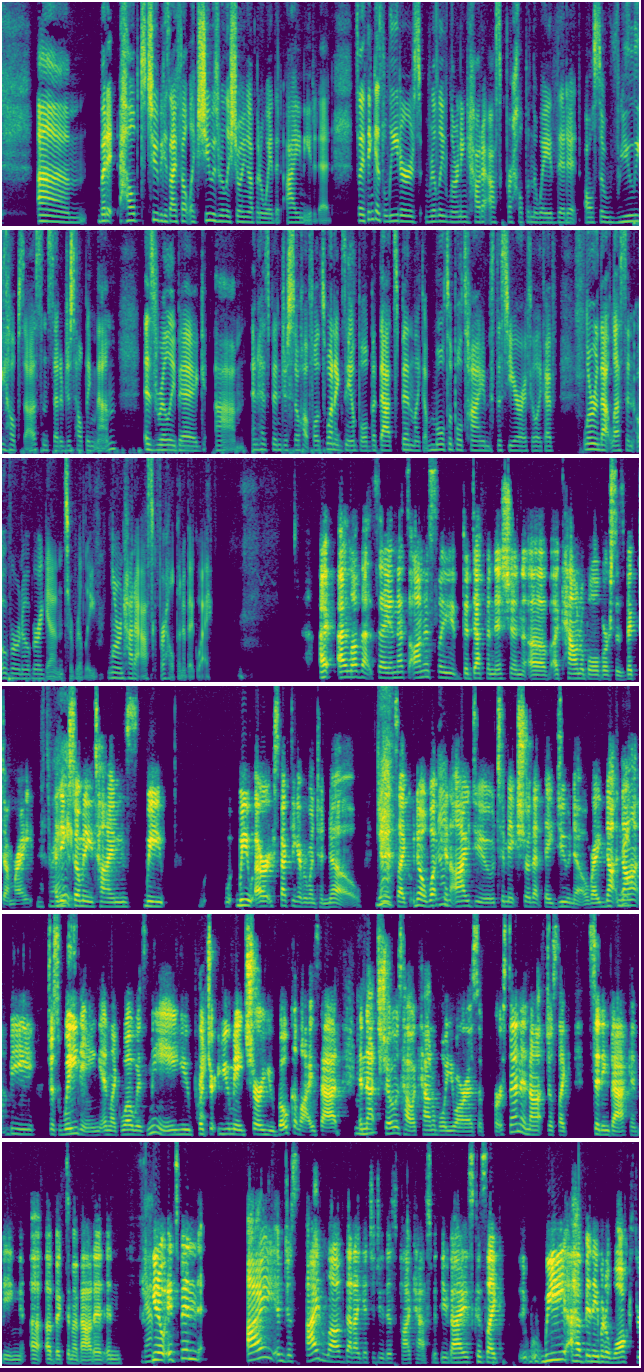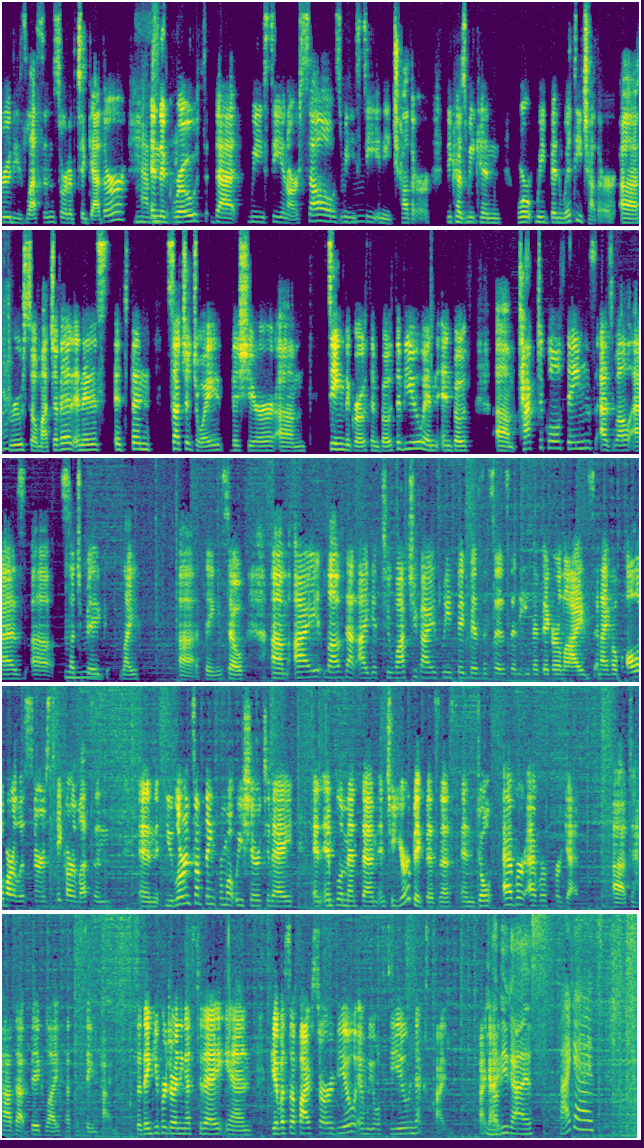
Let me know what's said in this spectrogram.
Um, but it helped too because I felt like she was really showing up in a way that I needed it. So I think as leaders, really learning how to ask for help in the way that it also really helps us instead of just helping them is really big um, and has been just so helpful. It's one example, but that's been like a multiple times this year. I feel like I've learned that lesson over and over again to really learn how to ask for help in a big way. I, I love that say, and that's honestly the definition of accountable versus victim, right? right? I think so many times we we are expecting everyone to know. Yeah. And it's like, no, what yeah. can I do to make sure that they do know, right? Not right. not be just waiting and like, woe is me. You put right. your you made sure you vocalize that. Mm-hmm. And that shows how accountable you are as a person and not just like sitting back and being a, a victim about it. And yeah. you know, it's been I am just, I love that I get to do this podcast with you guys because, like, we have been able to walk through these lessons sort of together Absolutely. and the growth that we see in ourselves, mm-hmm. we see in each other because mm-hmm. we can, we're, we've been with each other uh, yeah. through so much of it. And it is, it's been such a joy this year. Um, seeing the growth in both of you and in both um, tactical things as well as uh, such mm-hmm. big life uh, thing. So um, I love that I get to watch you guys lead big businesses and even bigger lives. And I hope all of our listeners take our lessons and you learn something from what we shared today and implement them into your big business. And don't ever, ever forget uh, to have that big life at the same time. So thank you for joining us today and give us a five star review, and we will see you next time. Bye, guys. Love you guys. Bye, guys.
